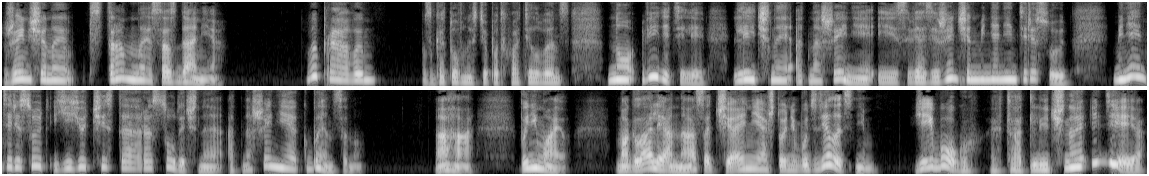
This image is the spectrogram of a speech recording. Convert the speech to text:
Женщины — странные создания. Вы правы, с готовностью подхватил Венс. Но, видите ли, личные отношения и связи женщин меня не интересуют. Меня интересует ее чисто рассудочное отношение к Бенсону. Ага, понимаю. Могла ли она с отчаяния что-нибудь сделать с ним? Ей-богу, это отличная идея.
